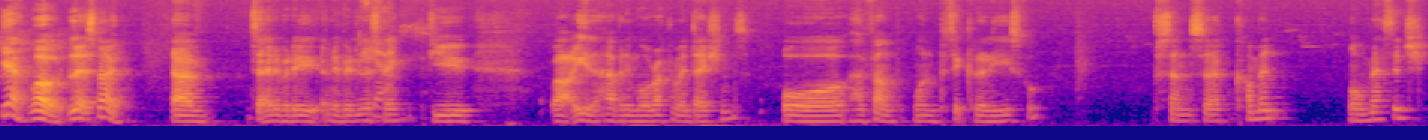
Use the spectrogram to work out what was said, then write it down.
Yeah. Well, let us know. Um, to anybody anybody listening, if you well, either have any more recommendations or have found one particularly useful, send us a comment or message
